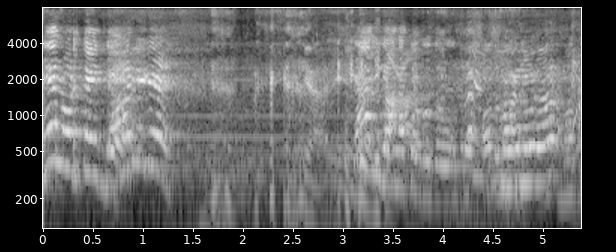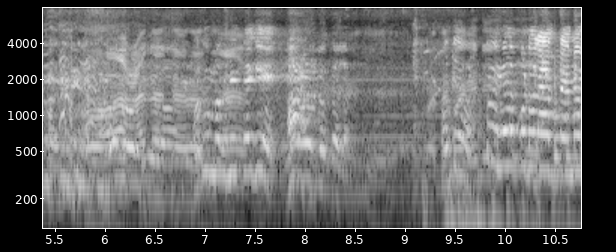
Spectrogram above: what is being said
ಏನ್ ನೋಡ್ತಾ ಇದ್ದೆ ಯಾರಿಗೆ? ಯಾರಿಗೆ ಹಣ ತೆಗುದು? ತೆಗಿ. ಹಾ, ಹೇಳ್ಬೇಕಲ್ಲ ಅದು ಅಷ್ಟು ಹೇಳ್ಕೊಡಲಾಗ್ತಾನು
